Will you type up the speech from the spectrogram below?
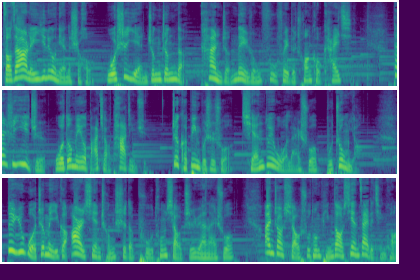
早在二零一六年的时候，我是眼睁睁的看着内容付费的窗口开启，但是一直我都没有把脚踏进去。这可并不是说钱对我来说不重要，对于我这么一个二线城市的普通小职员来说，按照小书童频道现在的情况，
